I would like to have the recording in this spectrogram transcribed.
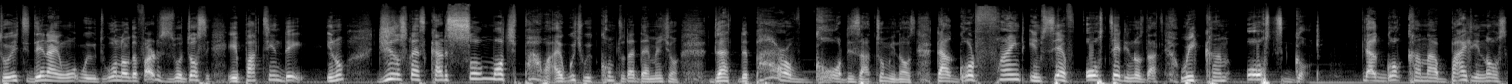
To eat dinner with one of the Pharisees was just a parting day. You know, Jesus Christ carries so much power. I wish we come to that dimension that the power of God is at home in us. That God find Himself hosted in us. That we can host God that God can abide in us,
